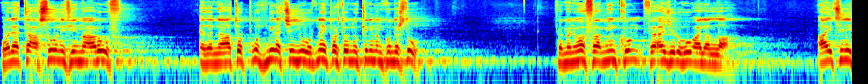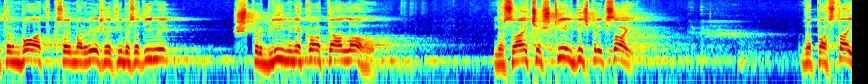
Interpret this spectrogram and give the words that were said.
Ue la ta'suni fi ma'ruf, edhe në ato punë të mira që ju urdhënoj për to nuk keni me më kundërshtu. Fe men wafa minkum fe exhruhu ala Allah. Ai i cili i përmbahet kësaj marrëveshje dhe këtij besatimi, shpërblimin e ka te Allahu. Ndërsa ai që shkel diç prej kësaj, dhe pastaj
